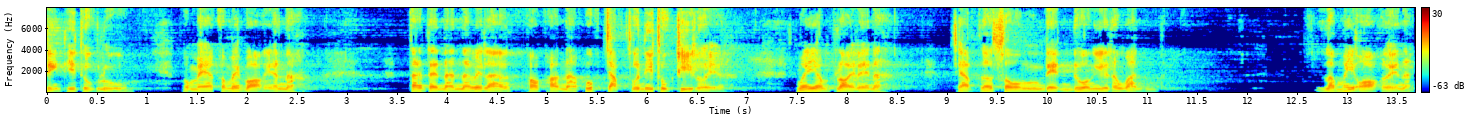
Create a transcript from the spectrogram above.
สิ่งที่ถูกรู้บอกแม้ก็ไม่บอกงั้นนะ ตั้งแต่นั้นนะเวลาพอภาวนาปุ๊บจับตัวนี้ทุกทีเลยไม่ยอมปล่อยเลยนะ จับแล้วทรงเด่นดวงอยู่ทั้งวัน แล้วไม่ออกเลยนะ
